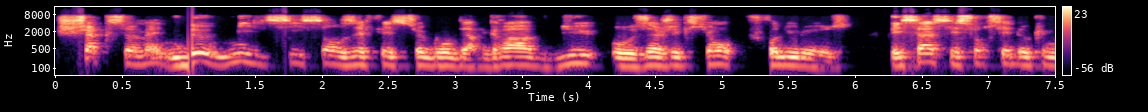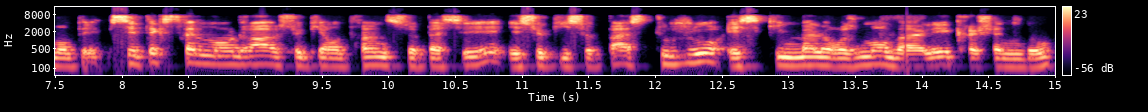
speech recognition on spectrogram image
chaque semaine 2600 effets secondaires graves dus aux injections frauduleuses. Et ça, c'est sourcé documenté. C'est extrêmement grave ce qui est en train de se passer et ce qui se passe toujours et ce qui malheureusement va aller crescendo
